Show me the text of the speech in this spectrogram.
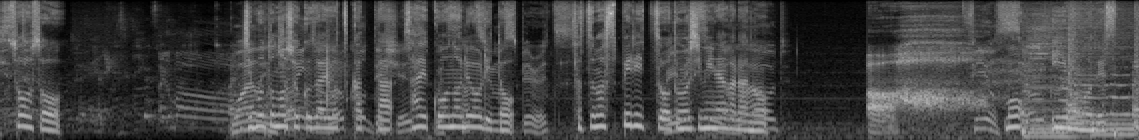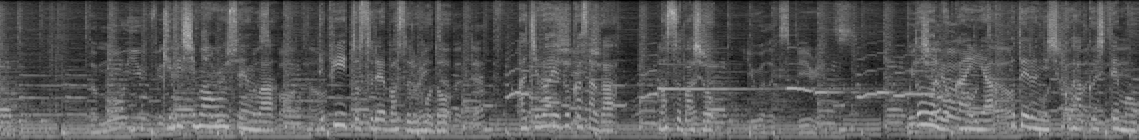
そうそう。地元の食材を使った最高の料理と薩摩スピリッツを楽しみながらのもいいものです。霧島温泉はリピートすればするほど味わい深さが増す場所どの旅館やホテルに宿泊しても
